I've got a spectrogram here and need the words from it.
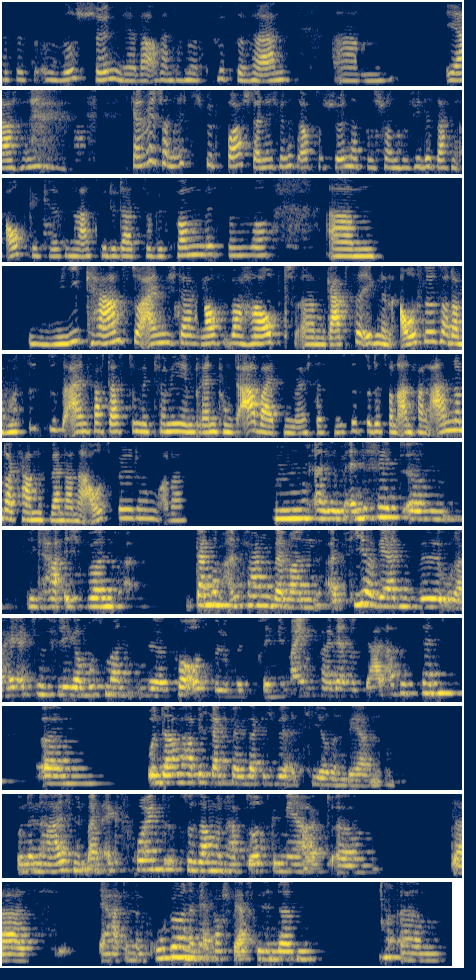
Es ist so schön, dir da auch einfach nur zuzuhören. Ähm, ja, ich kann mir schon richtig gut vorstellen. Ich finde es auch so schön, dass du schon so viele Sachen aufgegriffen hast, wie du dazu gekommen bist und so. Ähm, wie kamst du eigentlich darauf überhaupt? Ähm, Gab es da irgendeinen Auslöser oder wusstest du es einfach, dass du mit Familienbrennpunkt arbeiten möchtest? Wusstest du das von Anfang an oder kam das während deiner Ausbildung? Oder? Mm, also im Endeffekt, ähm, die ich bin ganz am Anfang, wenn man Erzieher werden will oder Heilerziehungspfleger, muss man eine Vorausbildung mitbringen. In meinem Fall der Sozialassistent. Ähm, und da habe ich ganz klar gesagt, ich will Erzieherin werden. Und dann habe ich mit meinem Ex-Freund zusammen und habe dort gemerkt, ähm, dass er hatte einen Bruder, einen mehrfach schwerstbehinderten. Ähm,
